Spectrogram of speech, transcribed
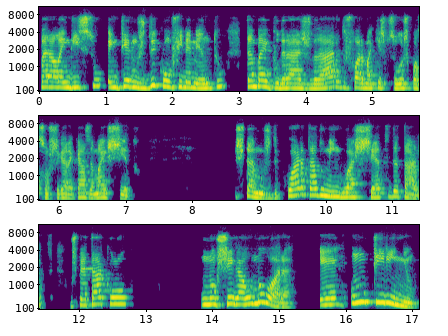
para além disso, em termos de confinamento, também poderá ajudar de forma a que as pessoas possam chegar a casa mais cedo. Estamos de quarta a domingo às sete da tarde. O espetáculo não chega a uma hora, é um tirinho,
